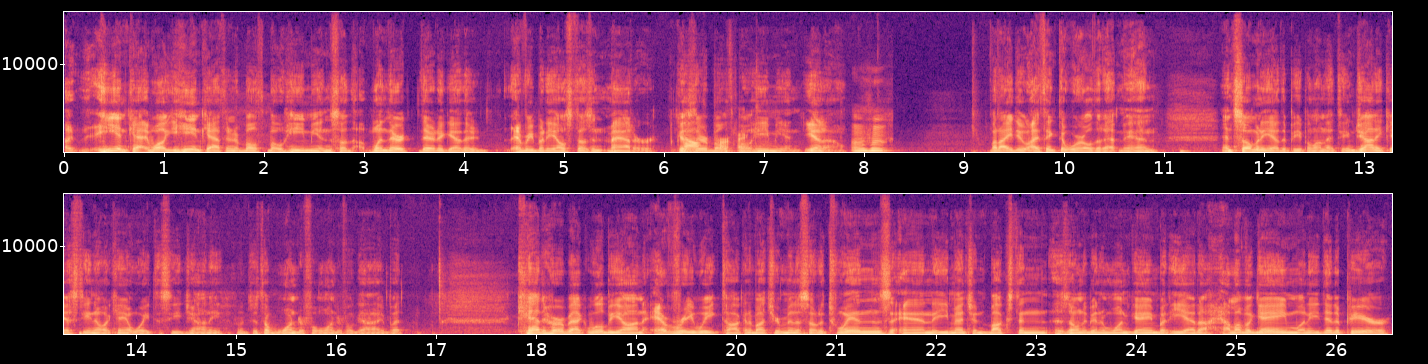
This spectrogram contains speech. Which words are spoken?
uh, he and Ca- well, he and Catherine are both Bohemians. So th- when they're they're together, everybody else doesn't matter because Oh, they're both perfect. Bohemian. You know. Mm-hmm. But I do. I think the world of that man, and so many other people on that team. Johnny Castino. I can't wait to see Johnny. Just a wonderful, wonderful guy. But. Kent Hrbek will be on every week talking about your Minnesota Twins, and he mentioned Buxton has only been in one game, but he had a hell of a game when he did appear.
